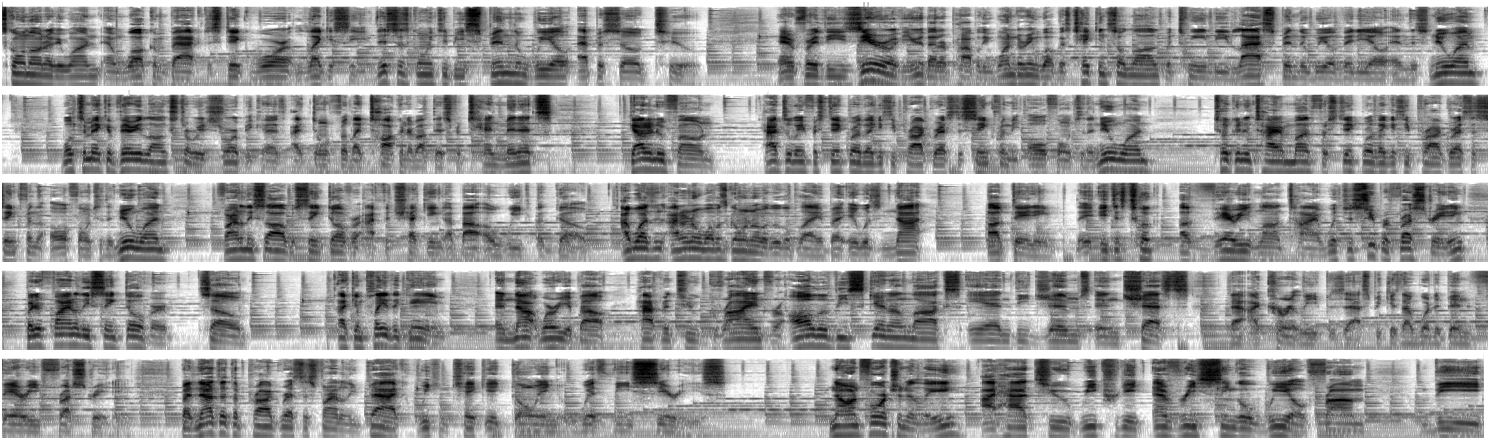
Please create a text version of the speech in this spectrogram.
What's going on everyone and welcome back to Stick War Legacy. This is going to be Spin the Wheel episode 2. And for the zero of you that are probably wondering what was taking so long between the last Spin the Wheel video and this new one, well to make a very long story short because I don't feel like talking about this for 10 minutes, got a new phone, had to wait for Stick War Legacy progress to sync from the old phone to the new one, took an entire month for Stick War Legacy progress to sync from the old phone to the new one, finally saw it was synced over after checking about a week ago. I wasn't, I don't know what was going on with Google Play, but it was not updating. It, it just took a very long time, which is super frustrating, but it finally synced over. So I can play the game and not worry about having to grind for all of these skin unlocks and the gems and chests that I currently possess because that would have been very frustrating. But now that the progress is finally back, we can kick it going with the series. Now, unfortunately, I had to recreate every single wheel from the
